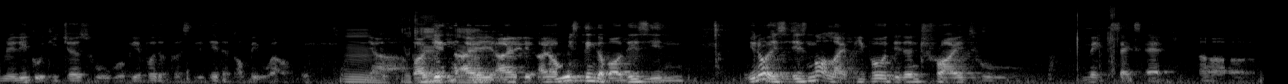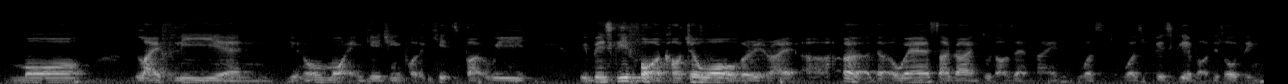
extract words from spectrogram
really good teachers who will be able to facilitate the topic well. Mm, Yeah. But again. I, I I always think about this in, you know, it's it's not like people didn't try to make sex ed uh more lively and you know more engaging for the kids, but we we basically fought a culture war over it, right? Uh, the Aware saga in 2009 was was basically about this whole thing.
